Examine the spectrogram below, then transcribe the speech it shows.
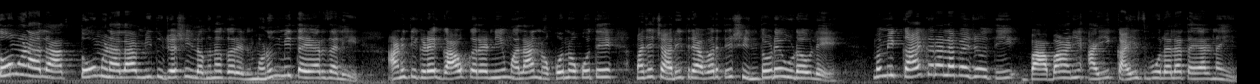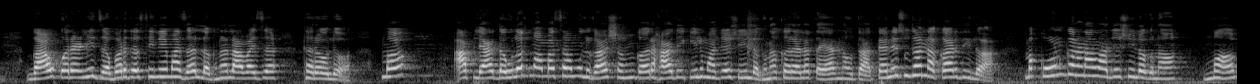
तो म्हणाला तो म्हणाला मी तुझ्याशी लग्न करेन म्हणून मी तयार झाली. आणि तिकडे गावकऱ्यांनी मला नको नको ते माझ्या चारित्र्यावर ते शिंतोडे उडवले. मग मी काय करायला पाहिजे होती? बाबा आणि आई काहीच बोलायला तयार नाही. गावकऱ्यांनी जबरदस्तीने माझं लग्न लावायचं ठरवलं. मग आपल्या दौलत मामाचा मुलगा शंकर हा देखील माझ्याशी लग्न करायला तयार नव्हता. त्याने सुद्धा नकार दिला. मग कोण करणार माझ्याशी लग्न? मग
